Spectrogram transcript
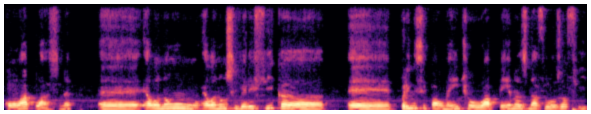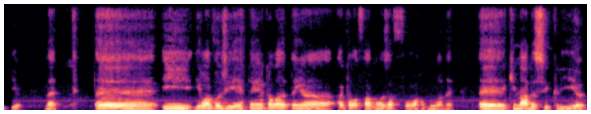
com Laplace, né? É, ela não, ela não se verifica é, principalmente ou apenas na filosofia, né? É, e, e, Lavoisier tem aquela, tem a, aquela famosa fórmula, né? É, que nada se cria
